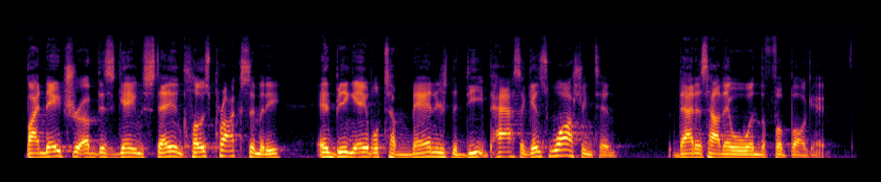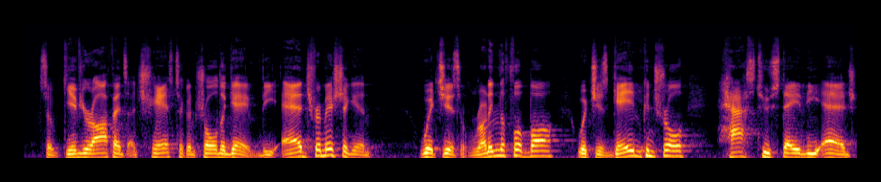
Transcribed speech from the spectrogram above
by nature of this game staying in close proximity and being able to manage the deep pass against Washington, that is how they will win the football game. So give your offense a chance to control the game. The edge for Michigan, which is running the football, which is game control, has to stay the edge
